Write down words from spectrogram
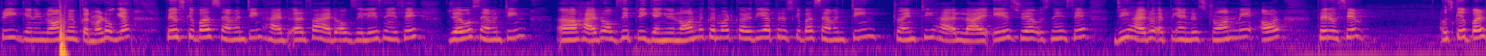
प्री गेनिलॉन में कन्वर्ट हो गया। फिर उसके बाद सेवनटीन हाइड अल्फ़ा हाइड्रोक्सिलेज ने इसे, जो है वो सेवनटीन हाइड्रोक्सी प्री गैंग्रेनॉल में कन्वर्ट कर दिया, फिर उसके बाद सेवनटीन ट्वेंटी लाइएज जो है उसने इसे जी हाइड्रो एपीएंड्रोस्ट्रॉन में और फिर उसे, उसके ऊपर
